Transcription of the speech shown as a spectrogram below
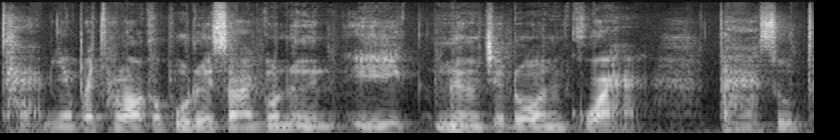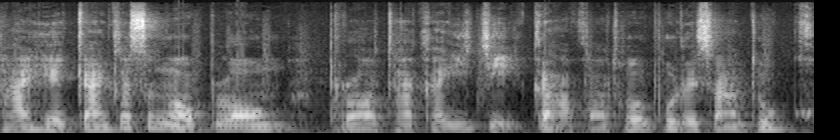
แถมยังไปทะเลาะกับผู้โดยสารคนอื่นอีก เนื่องจากโดนแกวะ แต่สุดท้ายเหตุการณ์ก็สงบลง เพราะทาคาอิจิกล่าวขอโทษผู้โดยสารทุกค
